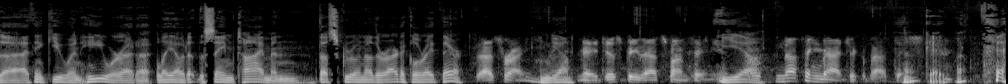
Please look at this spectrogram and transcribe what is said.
Uh, I think you and he were at a layout at the same time, and thus grew another article right there. That's right. Yeah, it may just be that spontaneous. Yeah, There's nothing magic about this. Okay, well,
